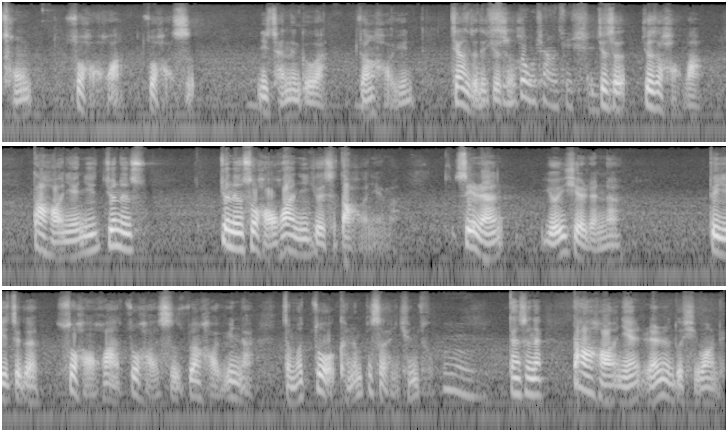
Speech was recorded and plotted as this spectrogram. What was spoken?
从说好话、做好事，你才能够啊转好运。这样子的就是行动上去实就是就是好嘛。大好年，你就能就能说好话，你就是大好年嘛。虽然。有一些人呢，对于这个说好话、做好事、赚好运呢，怎么做可能不是很清楚。嗯。但是呢，大好年人人都希望的。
